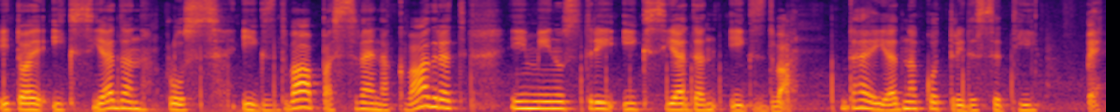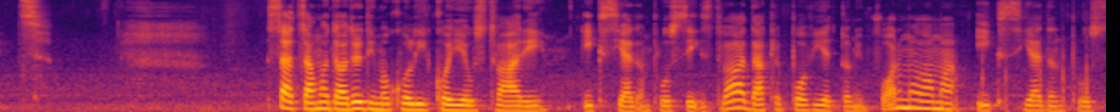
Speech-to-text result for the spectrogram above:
i to je x1 plus x2 pa sve na kvadrat i minus 3x1 x2 da je jednako 35. Sad samo da odredimo koliko je u stvari x1 plus x2, dakle po vijetovim formulama x1 plus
